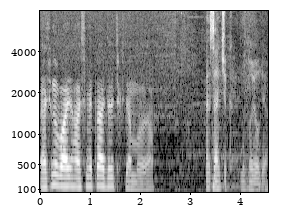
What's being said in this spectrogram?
Ben şimdi Vay Haşmet Rider'e çıkacağım bu arada. Ben sen çık. Mutlu oluyor.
